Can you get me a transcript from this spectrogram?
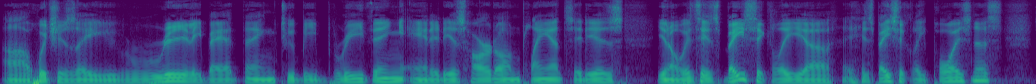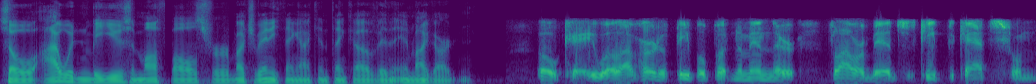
Uh, which is a really bad thing to be breathing, and it is hard on plants. It is, you know, it's it's basically uh, it's basically poisonous. So I wouldn't be using mothballs for much of anything I can think of in in my garden. Okay, well, I've heard of people putting them in their flower beds to keep the cats from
